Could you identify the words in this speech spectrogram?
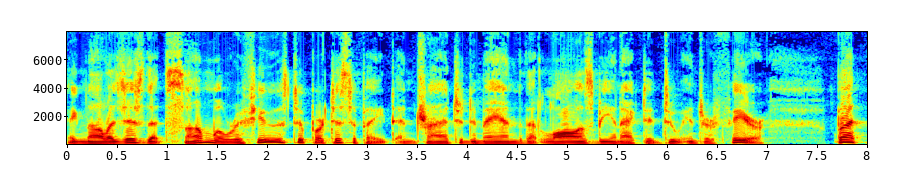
acknowledges that some will refuse to participate and try to demand that laws be enacted to interfere. But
